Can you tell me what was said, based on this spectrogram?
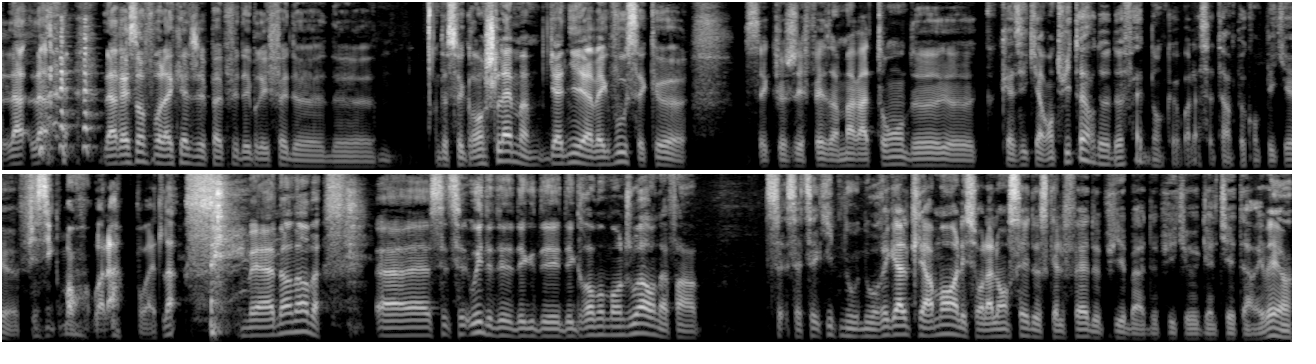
la, la, la raison pour laquelle j'ai pas pu débriefer de, de de ce grand chelem gagné avec vous, c'est que c'est que j'ai fait un marathon de euh, quasi 48 heures de, de fête, donc euh, voilà, c'était un peu compliqué euh, physiquement, voilà, pour être là. Mais non, non, bah, oui, des, des, des, des, grands moments de joie. On a, enfin, cette équipe nous, nous régale clairement. Elle est sur la lancée de ce qu'elle fait depuis, bah, depuis que Galtier est arrivé. Hein.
